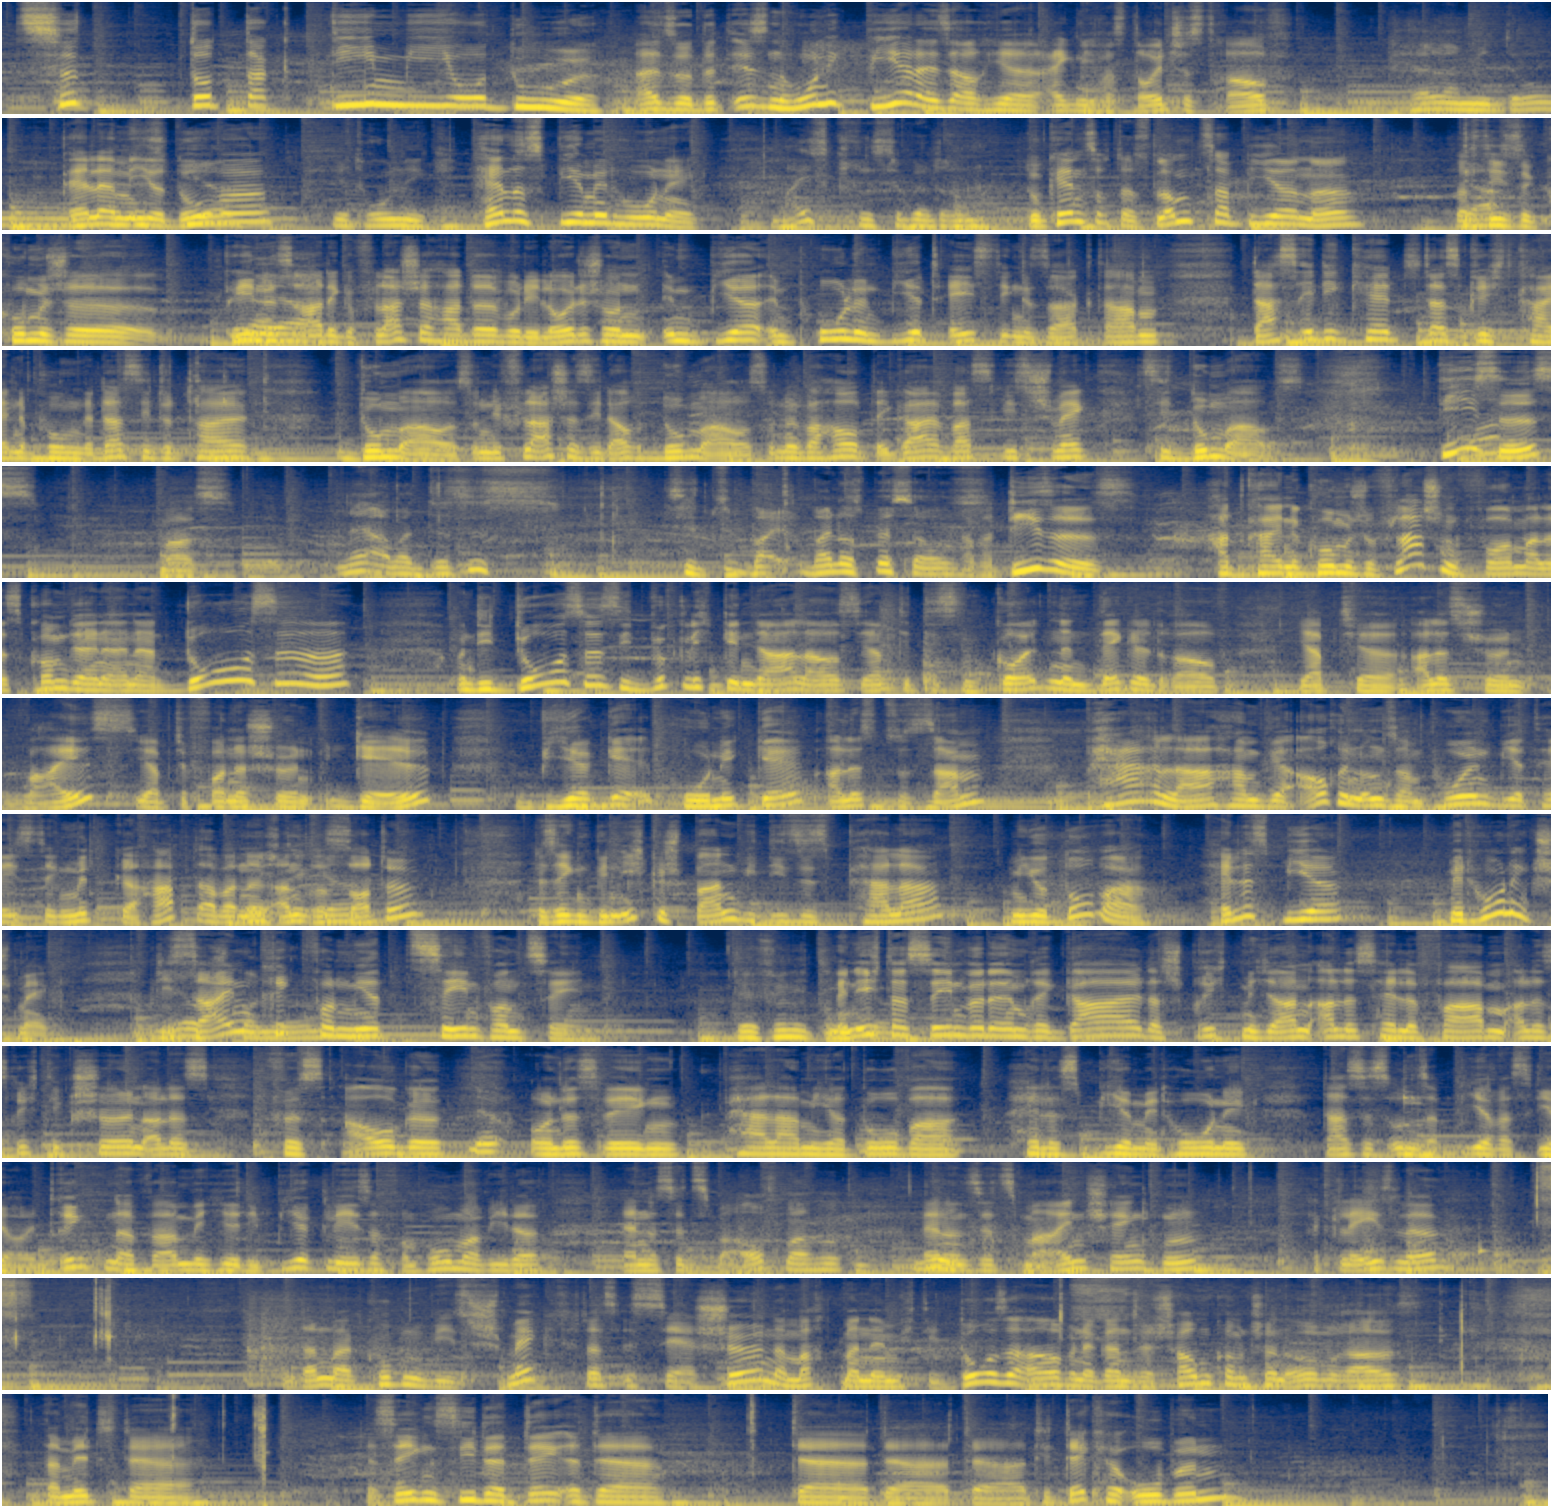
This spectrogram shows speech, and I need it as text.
Zytodactymiodur. Also, das ist ein Honigbier, da ist auch hier eigentlich was Deutsches drauf. Perla Midova. Perla Miodova, Mit Honig. helles Bier mit Honig. Mais kriegst du sogar drin. Du kennst doch das Lomza-Bier, ne? Was Ja. diese komische penisartige Flasche hatte, wo die Leute schon im Bier, im Polen Bier-Tasting gesagt haben, das Etikett, das kriegt keine Punkte. Das sieht total dumm aus. Und die Flasche sieht auch dumm aus. Und überhaupt, egal was, wie es schmeckt, sieht dumm aus. Dieses, was? Ne, aber das ist. Sieht wei- weitaus besser aus. Aber dieses hat keine komische Flaschenform, weil es kommt ja in einer Dose. Und die Dose sieht wirklich genial aus. Ihr habt hier diesen goldenen Deckel drauf. Ihr habt hier alles schön weiß. Ihr habt hier vorne schön gelb, Biergelb, Honiggelb, alles zusammen. Perla haben wir auch in unserem Polen-Bier-Tasting mitgehabt, aber eine Richtig, andere ja. Sorte. Deswegen bin ich gespannt, wie dieses Perla Miodova, helles Bier mit Honig schmeckt. Design kriegt ja. von mir 10 von 10. Definitiv. Wenn ich das sehen würde im Regal, das spricht mich an, alles helle Farben, alles richtig schön, alles fürs Auge. Ja. Und deswegen Perla Miadova, helles Bier mit Honig. Das ist unser Bier, was wir heute trinken. Dafür haben wir hier die Biergläser vom Homer wieder. Werden das jetzt mal aufmachen, werden Ja. uns jetzt mal einschenken. Ein Gläsler. Und dann mal gucken, wie es schmeckt. Das ist sehr schön. Da macht man nämlich die Dose auf und der ganze Schaum kommt schon oben raus. Damit der Deswegen sieht der, De äh, der, der, der, der, die Decke oben,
